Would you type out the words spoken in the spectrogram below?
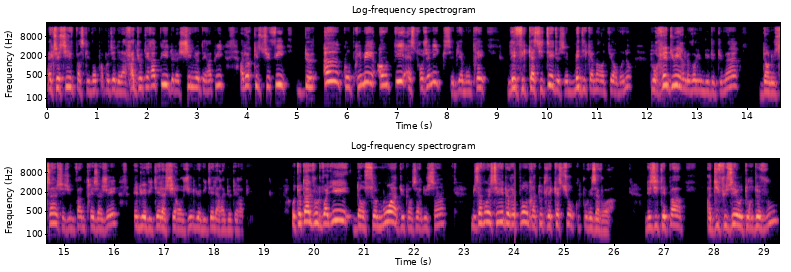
excessifs parce qu'ils vont proposer de la radiothérapie, de la chimiothérapie, alors qu'il suffit de un comprimé anti-estrogénique. C'est bien montré l'efficacité de ces médicaments anti-hormonaux pour réduire le volume du tumeur dans le sein chez une femme très âgée et lui éviter la chirurgie, lui éviter la radiothérapie. Au total, vous le voyez, dans ce mois du cancer du sein, nous avons essayé de répondre à toutes les questions que vous pouvez avoir. N'hésitez pas à diffuser autour de vous.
